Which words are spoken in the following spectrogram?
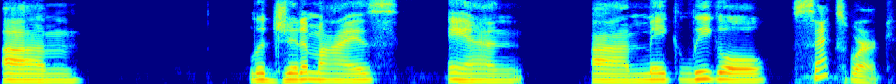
um legitimize and uh, make legal sex work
